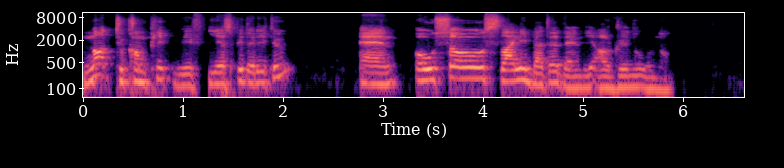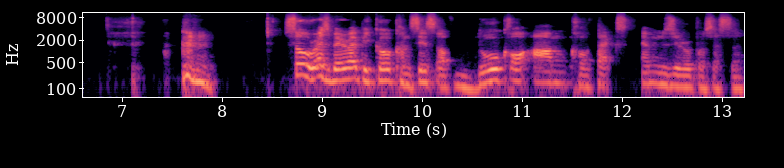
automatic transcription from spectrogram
not to compete with ESP32, and also slightly better than the Arduino Uno. So Raspberry Pi Pico consists of dual-core ARM Cortex-M0 processor,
